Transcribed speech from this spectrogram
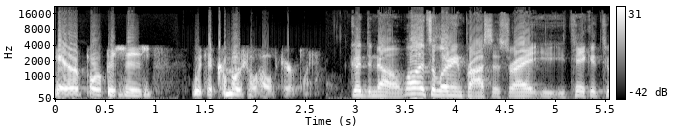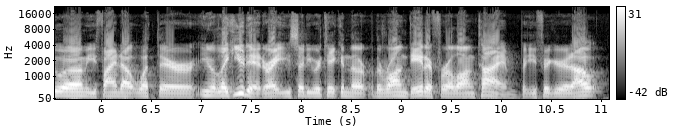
care purposes with a commercial healthcare plan good to know. Well, it's a learning process, right? You, you, take it to them, you find out what they're, you know, like you did, right? You said you were taking the, the wrong data for a long time, but you figure it out.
